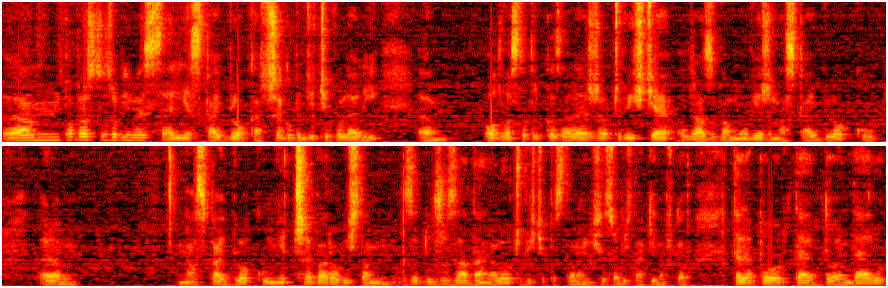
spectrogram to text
em, po prostu zrobimy serię Skyblocka. Czego będziecie woleli? Em, od Was to tylko zależy. Oczywiście od razu Wam mówię, że na Skyblocku em, na Skyblocku nie trzeba robić tam za dużo zadań, ale oczywiście postaram się zrobić taki na przykład teleporter do Enderu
